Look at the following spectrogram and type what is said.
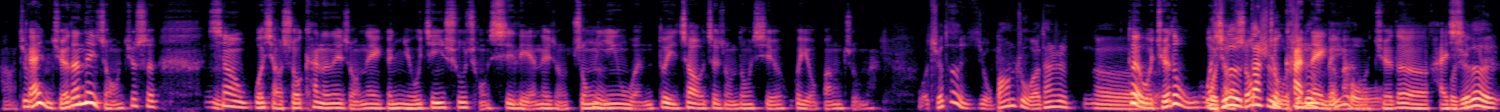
啊，就哎，你觉得那种就是嗯像我小时候看的那种那个牛津书虫系列那种中嗯英文对照这种东西会有帮助吗？我觉得有帮助啊，但是呃，对，我觉得我觉得小时候就看那个嘛，我觉得还我行。觉得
